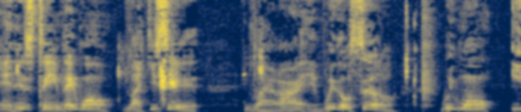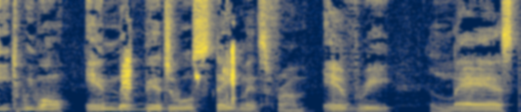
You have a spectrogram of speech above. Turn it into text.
and his team they want, like you said, he's like, all right, if we go settle, we want each we want individual statements from every last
